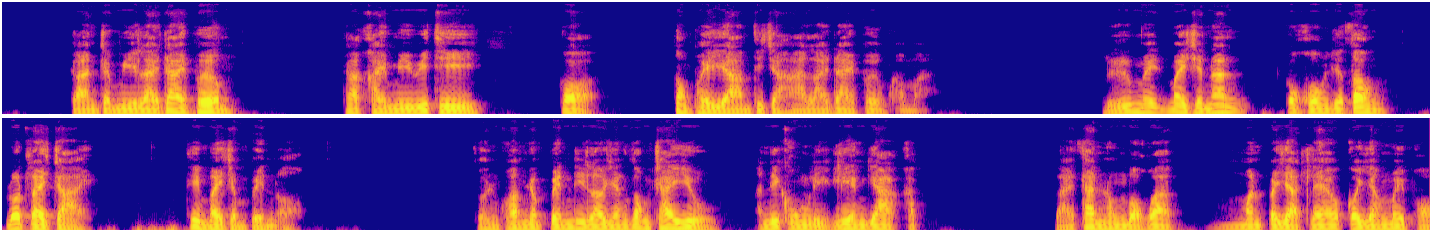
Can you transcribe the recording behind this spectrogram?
ำการจะมีรายได้เพิ่ม ถ้าใครมีวิธีก็ต้องพยายามที่จะหารายได้เพิ่มเข้ามา หรือไม่ไม่เช่นนั้นก็คงจะต้องลดรายจ่ายที่ไม่จำเป็นออก ส่วนความจำเป็นที่เรายังต้องใช้อยู่ อันนี้คงหลีกเลี่ยงยากครับ หลายท่านคงบอกว่ามันประหยัดแล้วก็ยังไม่พอ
